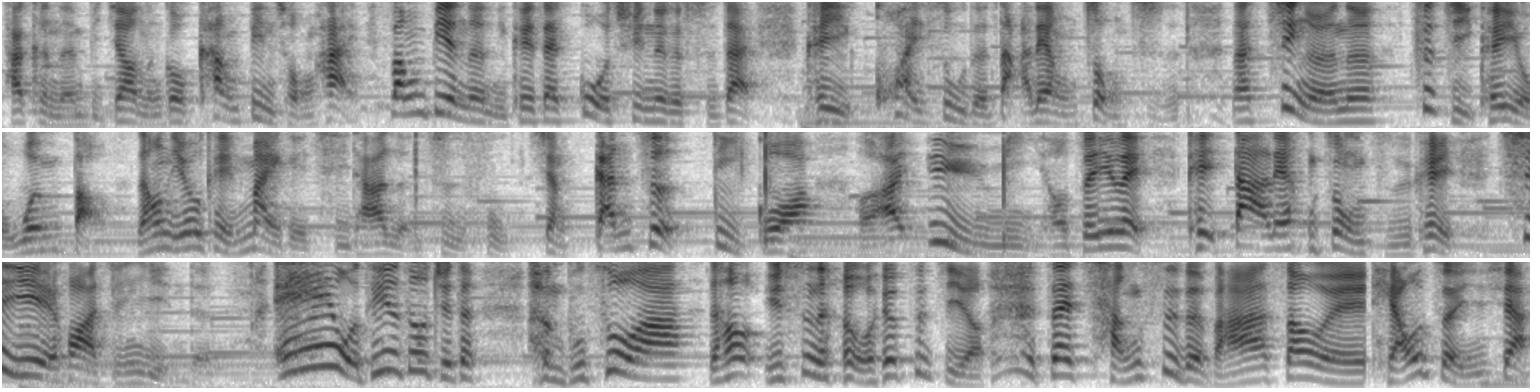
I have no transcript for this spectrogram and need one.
它可能比较能够抗病虫害，方便呢，你可以在过去那个时代可以快速的大量种植，那进而呢自己可以有温饱，然后你又可以卖给其他人致富，像甘蔗、地瓜啊、玉米哦这一类可以大量种植、可以企业化经营的。哎，我听了之后觉得很不错啊，然后于是呢，我又自己哦在尝试的把它稍微调整一下，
